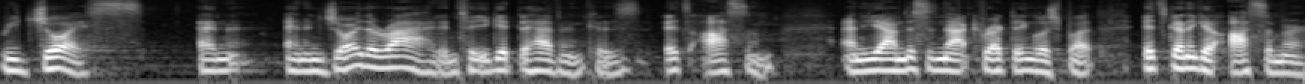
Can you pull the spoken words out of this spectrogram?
rejoice, and, and enjoy the ride until you get to heaven because it's awesome. And yeah, this is not correct English, but it's going to get awesomer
